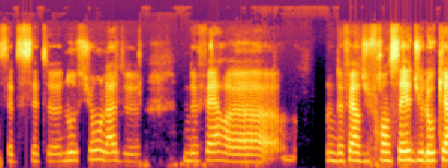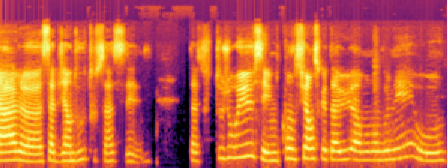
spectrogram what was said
cette, cette notion-là de, de faire de faire du français, du local euh, Ça devient d'où tout ça? C'est T'as toujours eu C'est une conscience que tu as eue à un moment donné ou?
